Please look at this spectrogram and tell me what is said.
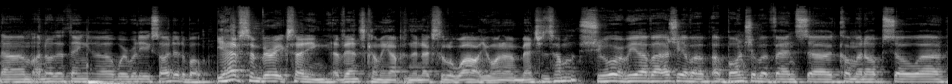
um, another thing uh, we're really excited about. You have some very exciting events coming up in the next little while. You want to mention some of them? Sure. We have uh, actually have a, a bunch of events uh, coming up. So uh,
